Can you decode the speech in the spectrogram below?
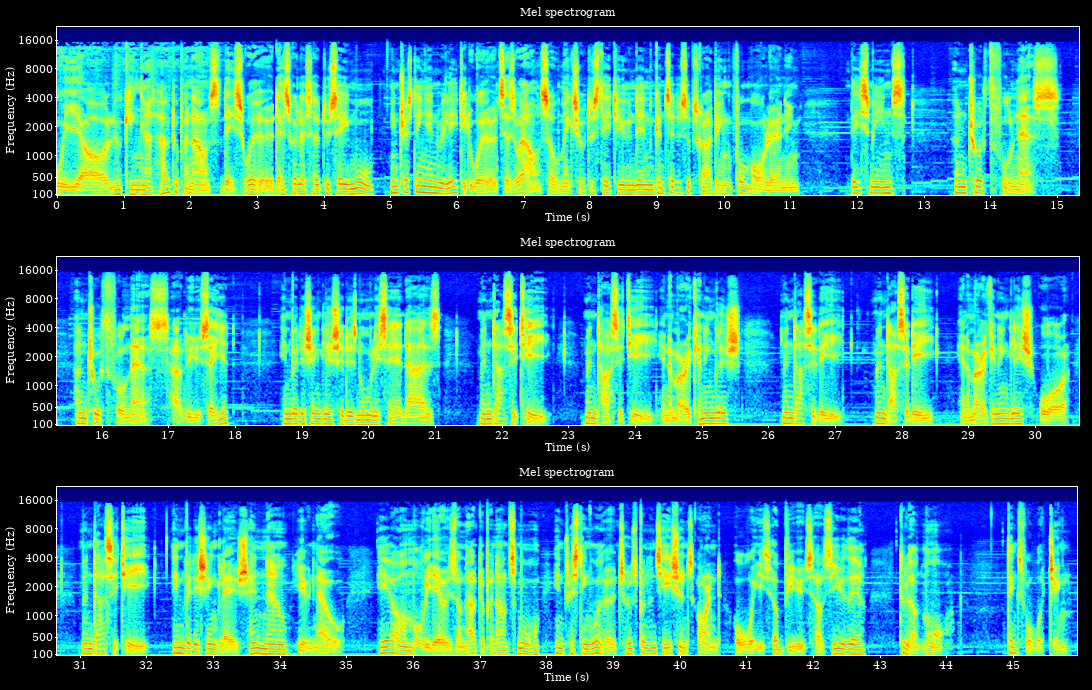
we are looking at how to pronounce this word as well as how to say more interesting and related words as well, so make sure to stay tuned and consider subscribing for more learning. This means untruthfulness. Untruthfulness, how do you say it? In British English it is normally said as mendacity, mendacity. In American English, mendacity, mendacity. In American English or mendacity in British English, and now you know. Here are more videos on how to pronounce more interesting words whose pronunciations aren't always obvious. I'll see you there to learn more. Thanks for watching.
